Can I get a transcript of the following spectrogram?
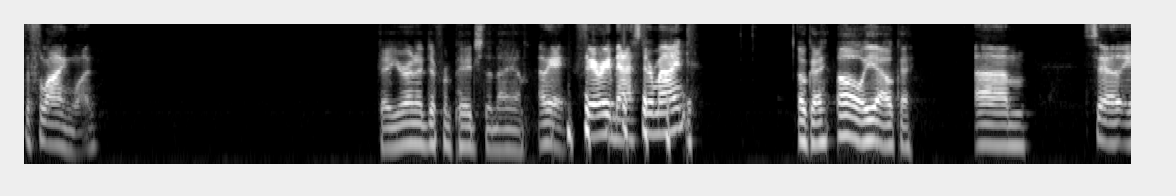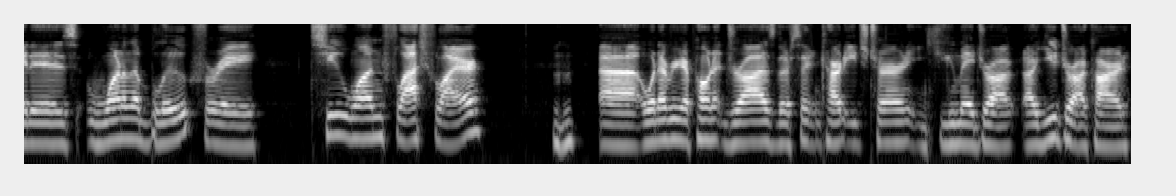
the flying one. Okay, you're on a different page than I am. Okay, fairy mastermind. Okay. Oh yeah. Okay. Um, so it is one in the blue for a two-one flash flyer. Uh, whenever your opponent draws their second card each turn, you may draw. Uh, you draw a card.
